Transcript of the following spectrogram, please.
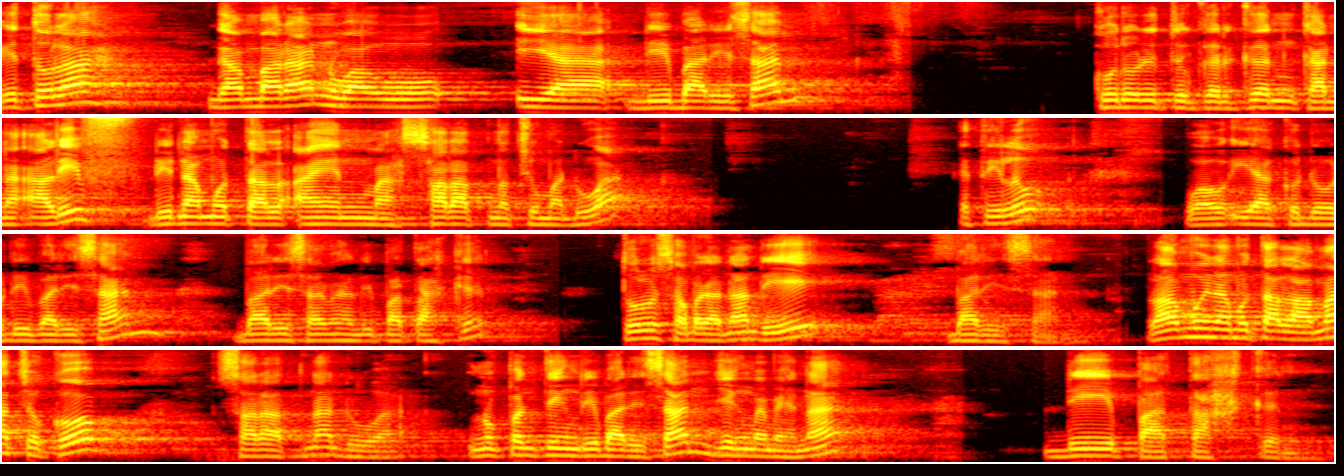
Itulah gambaran Wow ia di barisan. Kudu ditukerkan karena Alif Dimah syaratnya cuma dua. Wow ia kudu di barisan barisan yang dipatahkan tulus saabana di barisan. Lamu lama cukup syaratnya dua nu penting di barisan jeung memehna dipatahkan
